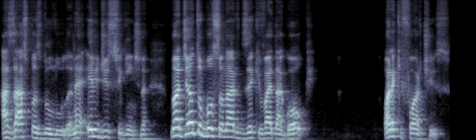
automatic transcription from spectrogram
as aspas do Lula, né? Ele disse o seguinte, né? Não adianta o Bolsonaro dizer que vai dar golpe. Olha que forte isso.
